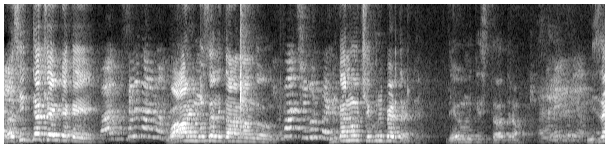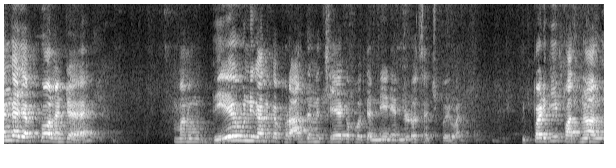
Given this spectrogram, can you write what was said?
ప్రసిద్ధి చేయుటకై. వారి ముసలితనమందు. ఇంకా నువ్వు చిగురు పెడతారట. దేవునికి స్తోత్రం. నిజంగా చెప్పుకోవాలంటే మనం దేవుని కనుక ప్రార్థన చేయకపోతే నేను ఎన్నడో చచ్చిపోయేవాడిని. ఇప్పటికీ పద్నాలుగు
